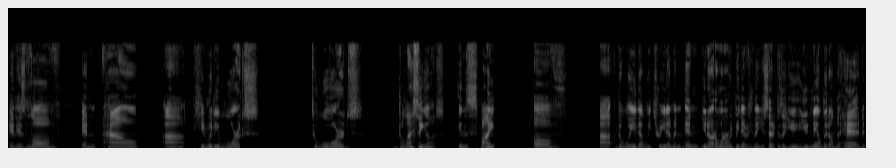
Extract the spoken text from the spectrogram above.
and his love and how uh, he really works towards blessing us in spite of uh, the way that we treat them. And and you know, I don't want to repeat everything that you said because you you nailed it on the head.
